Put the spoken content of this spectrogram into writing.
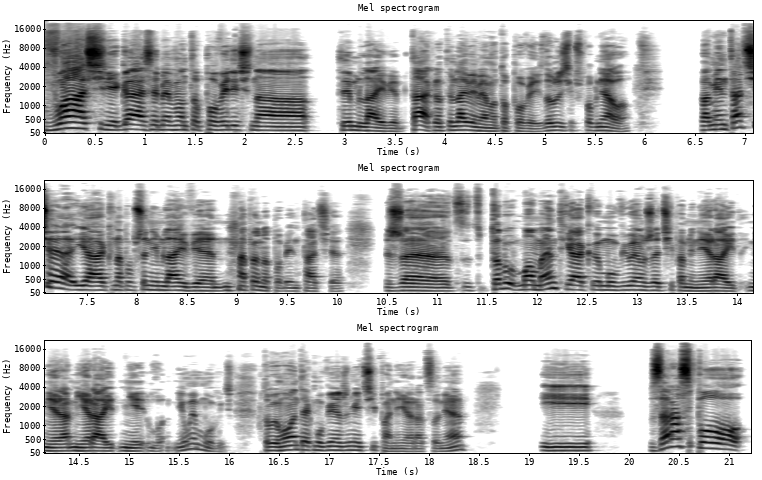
Właśnie, guys, ja miałem wam to powiedzieć na tym live'ie. Tak, na tym live'ie miałem wam to powiedzieć. Dobrze się przypomniało. Pamiętacie, jak na poprzednim live'ie, na pewno pamiętacie, że to był moment, jak mówiłem, że cipa mnie nie raj, nie, ra- nie raj, nie, nie umiem mówić. To był moment, jak mówiłem, że mnie cipa nie jara, co nie? I zaraz po,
